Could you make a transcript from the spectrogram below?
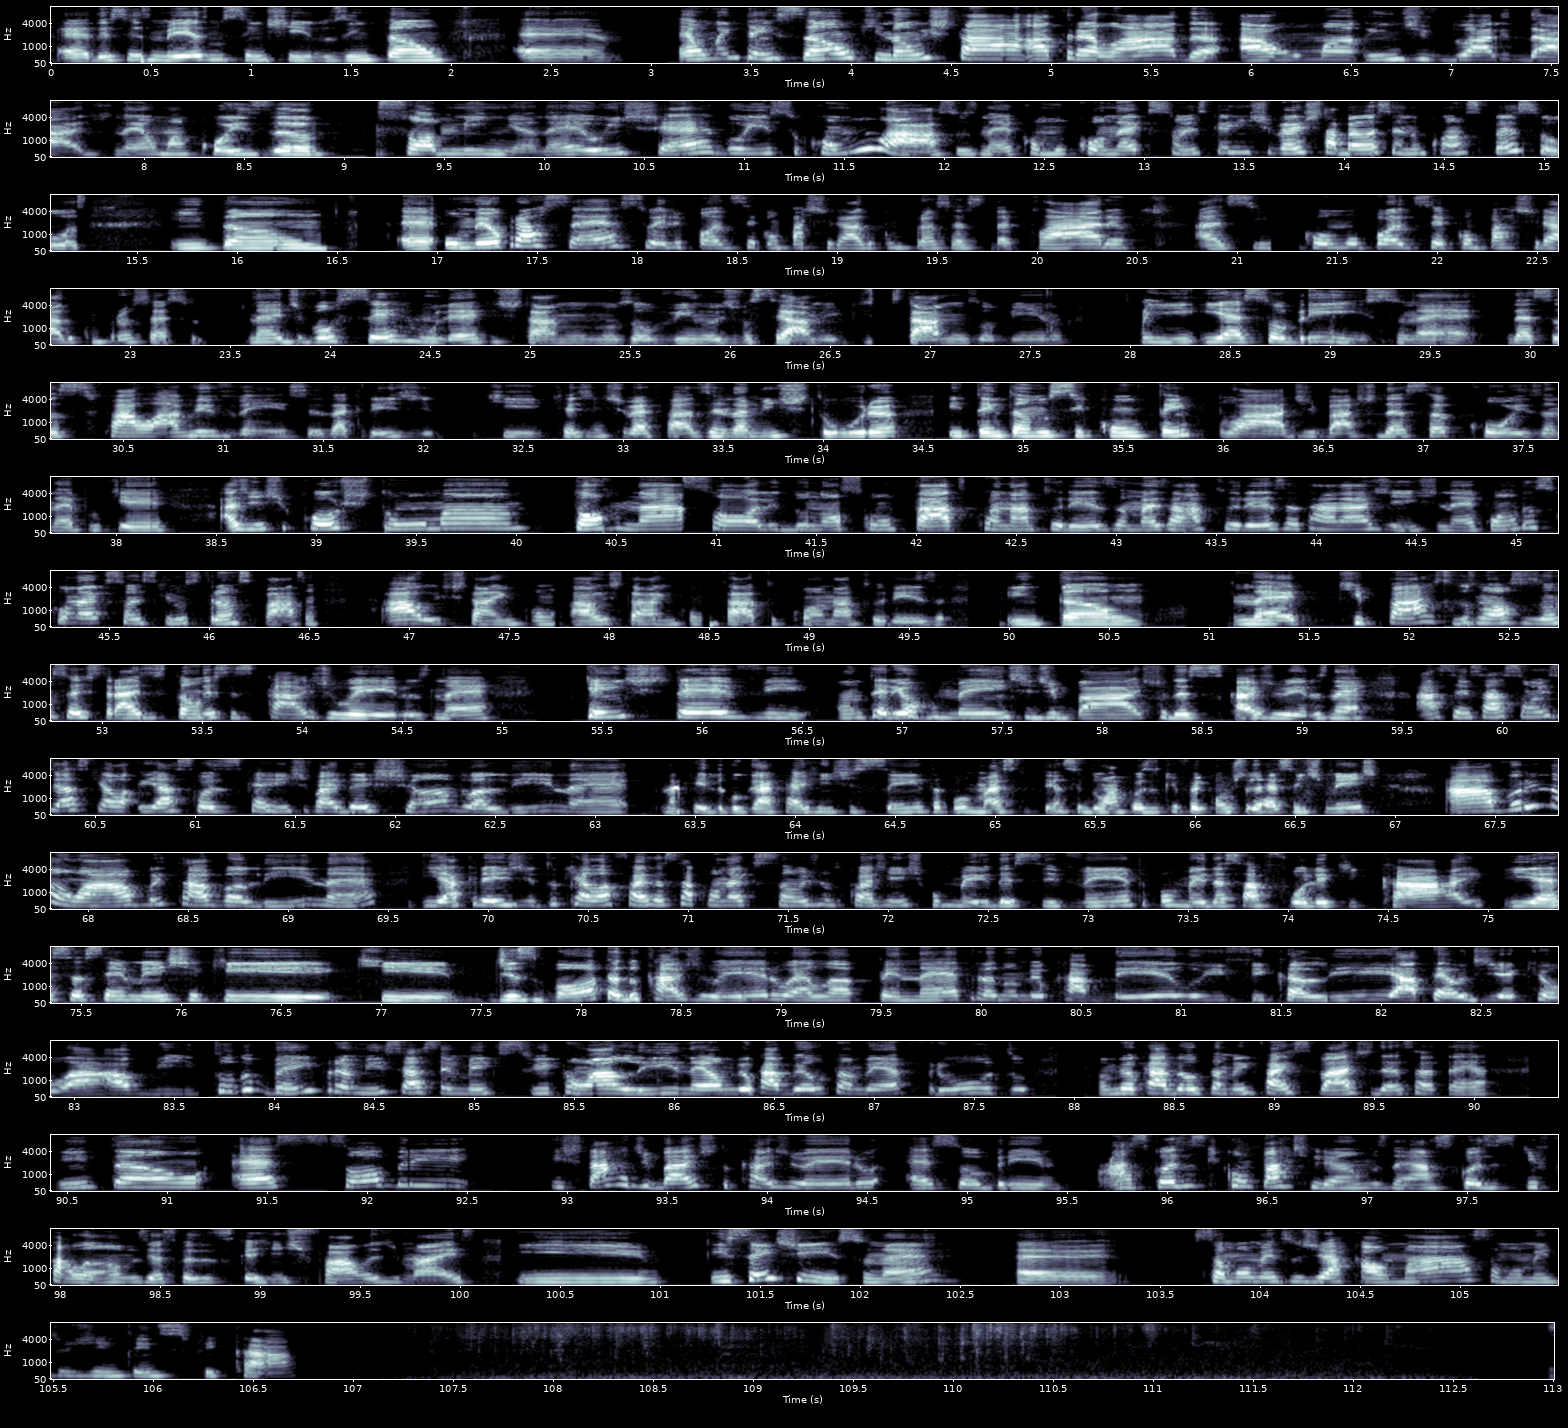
é, desses mesmos sentidos. Então, é, é uma intenção que não está atrelada a uma individualidade, né? Uma coisa só minha, né? Eu enxergo isso como laços, né? Como conexões que a gente vai estabelecendo com as pessoas. Então, é, o meu processo ele pode ser compartilhado com o processo da Clara, assim como pode ser compartilhado com o processo né, de você, mulher que está nos ouvindo, de você, amigo que está nos ouvindo. E, e, é sobre isso, né? Dessas falar vivências. Acredito que, que a gente vai fazendo a mistura e tentando se contemplar debaixo dessa coisa, né? Porque a gente costuma tornar sólido o nosso contato com a natureza, mas a natureza está na gente, né? Quantas conexões que nos transpassam ao estar em, ao estar em contato com a natureza. Então, né, que parte dos nossos ancestrais estão nesses cajueiros, né? Quem esteve anteriormente debaixo desses cajueiros, né? As sensações e as, e as coisas que a gente vai deixando ali, né? Naquele lugar que a gente senta, por mais que tenha sido uma coisa que foi construída recentemente. A árvore não, a árvore estava ali, né? E acredito que ela faz essa conexão junto com a gente por meio desse vento, por meio dessa folha que cai e essa semente que, que desbota do cajueiro, ela penetra no meu cabelo e fica ali até o dia que eu lave. Tudo bem para mim se as sementes ficam ali, né? O meu cabelo também é fruto, o meu cabelo também faz parte dessa terra. Então, é sobre estar debaixo do cajueiro, é sobre as coisas que compartilhamos, né? As coisas que falamos e as coisas que a gente fala demais. E, e sente isso, né? É, são momentos de acalmar, são momentos de intensificar.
